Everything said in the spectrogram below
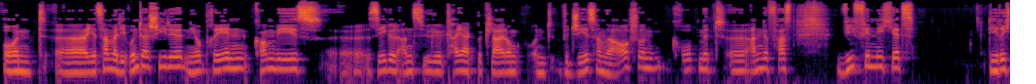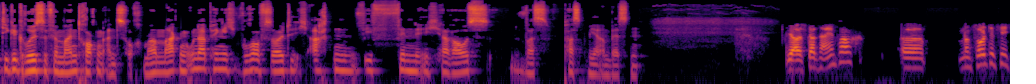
Und äh, jetzt haben wir die Unterschiede, Neopren, Kombis, äh, Segelanzüge, Kajakbekleidung und Budgets haben wir auch schon grob mit angefasst. Wie finde ich jetzt die richtige Größe für meinen Trockenanzug? Mal markenunabhängig, worauf sollte ich achten? Wie finde ich heraus, was passt mir am besten? Ja, ist ganz einfach. Äh, man sollte sich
